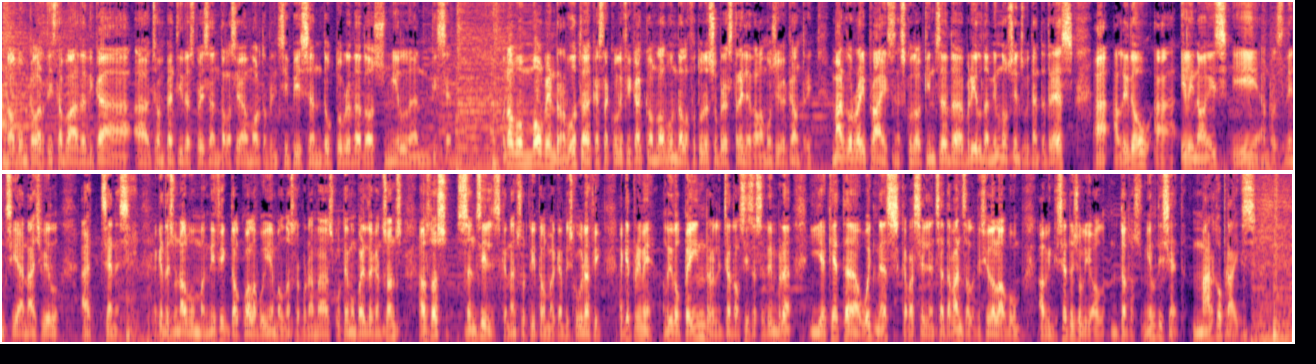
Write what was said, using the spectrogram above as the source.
Un àlbum que l'artista va dedicar a Tom Petty després de la seva mort a principis d'octubre de 2017. Un àlbum molt ben rebut eh, que està qualificat com l'àlbum de la futura superestrella de la música country. Margot Ray Price, nascuda el 15 d'abril de 1983 a Aledo, a Illinois i amb residència a Nashville, a Tennessee. Aquest és un àlbum magnífic del qual avui amb el nostre programa escoltem un parell de cançons, els dos senzills que n'han sortit al mercat discogràfic. Aquest primer, Little Pain, realitzat el 6 de setembre, i aquest uh, Weakness, que va ser llançat abans de l'edició de l'àlbum, el 27 de juliol de 2017. Margot Price.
